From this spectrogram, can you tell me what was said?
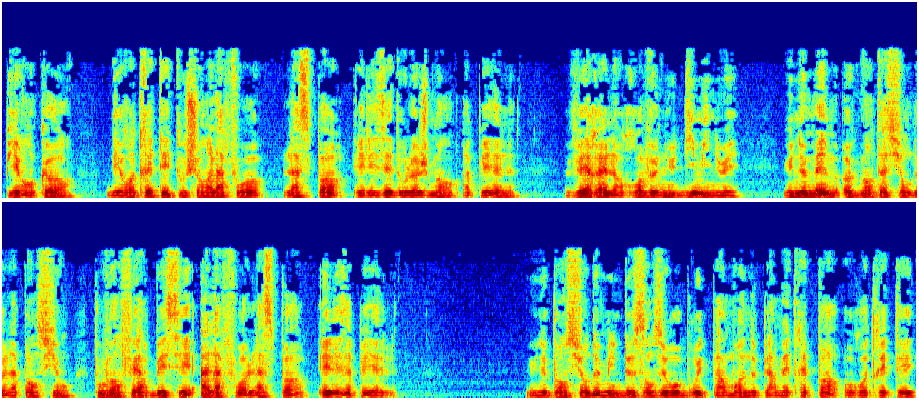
Pire encore, des retraités touchant à la fois l'ASPA et les aides au logement, APL, verraient leurs revenus diminuer, une même augmentation de la pension pouvant faire baisser à la fois l'ASPA et les APL. Une pension de 1200 euros brut par mois ne permettrait pas aux retraités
